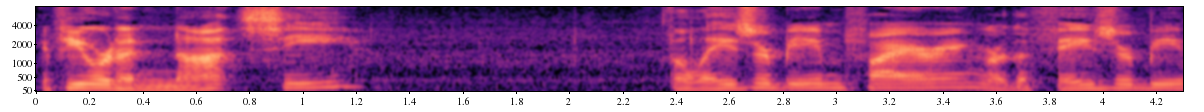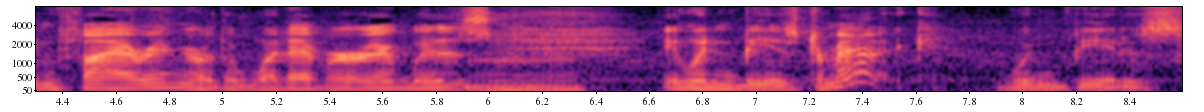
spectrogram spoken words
if you were to not see the laser beam firing or the phaser beam firing or the whatever it was, it wouldn't be as dramatic. Wouldn't be as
